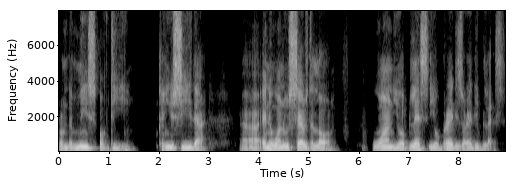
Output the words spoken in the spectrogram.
from the midst of thee. Can you see that uh, anyone who serves the Lord, one, your bless, your bread is already blessed.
